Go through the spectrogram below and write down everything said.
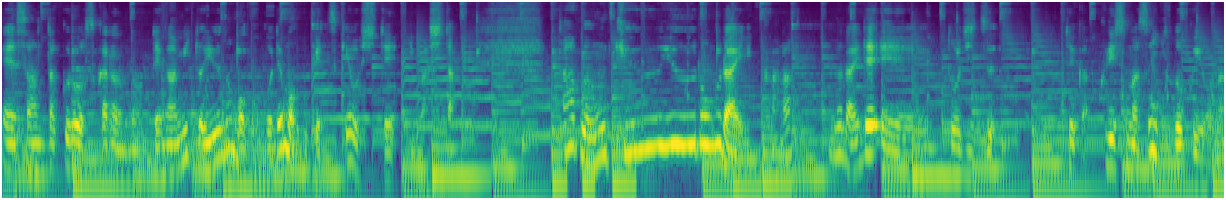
えサンタクロースからの手紙というのも、ここでも受付をしていました。多分9ユーロぐらいかなぐらいで、えー、当日、というかクリスマスに届くような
